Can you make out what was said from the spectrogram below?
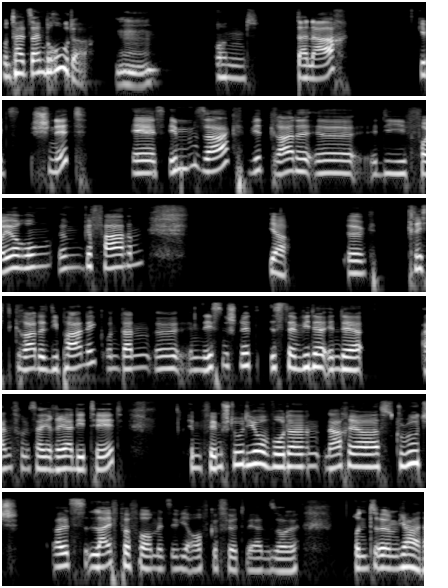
und halt sein Bruder. mhm. Und danach gibt's Schnitt. Er ist im Sarg, wird gerade äh, die Feuerung ähm, gefahren. Ja, äh, kriegt gerade die Panik und dann äh, im nächsten Schnitt ist er wieder in der Anführungszeichen Realität im Filmstudio, wo dann nachher Scrooge als Live-Performance irgendwie aufgeführt werden soll. Und ähm, ja,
